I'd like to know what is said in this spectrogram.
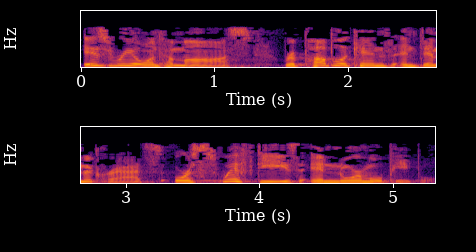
Israel and Hamas, Republicans and Democrats, or Swifties and normal people.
